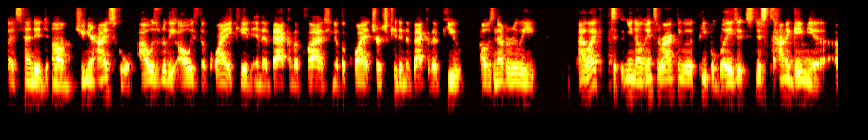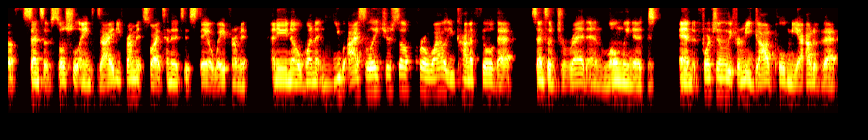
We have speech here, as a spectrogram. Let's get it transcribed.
attended um, junior high school, I was really always the quiet kid in the back of the class, you know, the quiet church kid in the back of the pew. I was never really, I liked, you know, interacting with people, but it just, just kind of gave me a, a sense of social anxiety from it. So I tended to stay away from it. And you know, when you isolate yourself for a while, you kind of feel that sense of dread and loneliness. And fortunately for me, God pulled me out of that.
